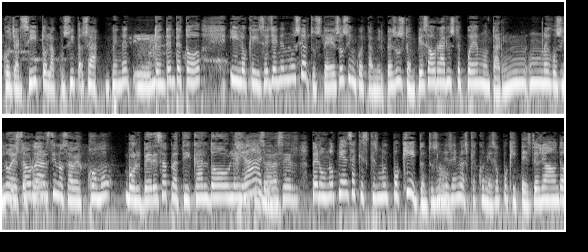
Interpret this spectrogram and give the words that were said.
collarcito, la cosita, o sea, venden, venden de todo. Y lo que dice Jenny es muy cierto. Usted esos 50 mil pesos, usted empieza a ahorrar y usted puede montar un, un negocio. No es ahorrar, sino saber cómo volver esa platica al doble y empezar a hacer. Pero uno piensa que es que es muy poquito, entonces uno dice, no, es que con eso poquitez, ¿de dónde,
